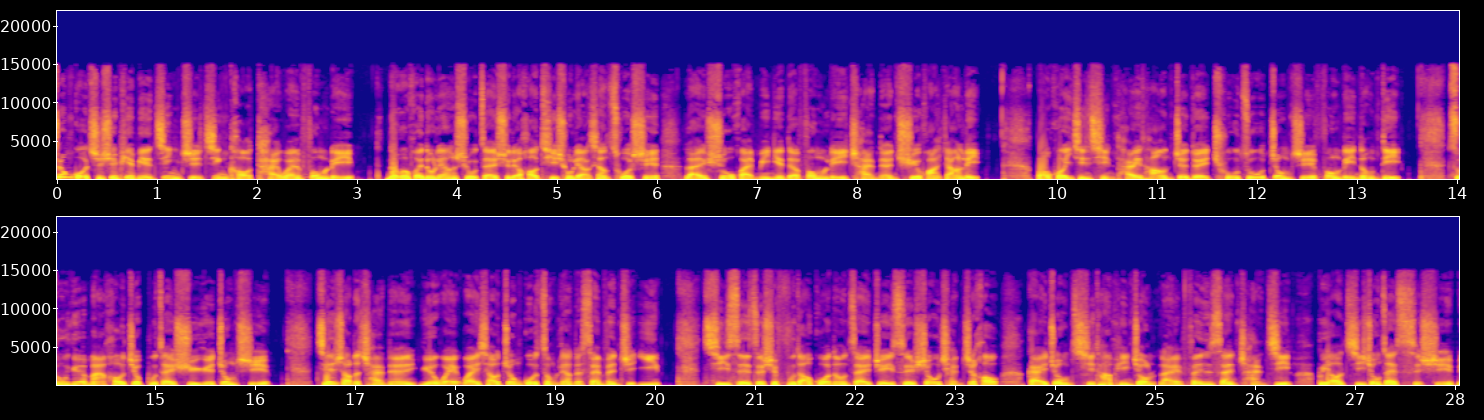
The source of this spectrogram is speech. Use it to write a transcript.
中国持续片面禁止进口台湾凤梨，农委会农粮署在十六号提出两项措施来舒缓明年的凤梨产能去化压力，包括已经请台糖针对出租种植凤梨农地，租约满后就不再续约种植，减少的产能约为外销中国总量的三分之一。其次，则是辅导果农在这一次收成之后改种其他品种来分散产季，不要集中在此时。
